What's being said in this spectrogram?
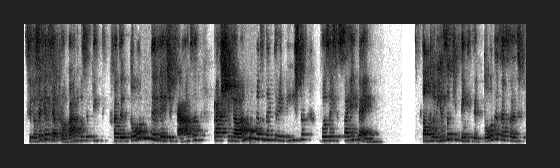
Se você quer ser aprovado, você tem que fazer todo um dever de casa para chegar lá no momento da entrevista, você se sair bem. Então, por isso que tem que ter todas essas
